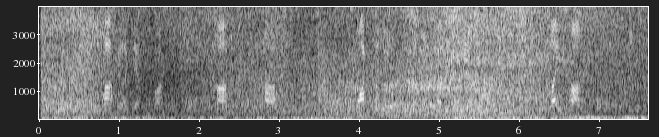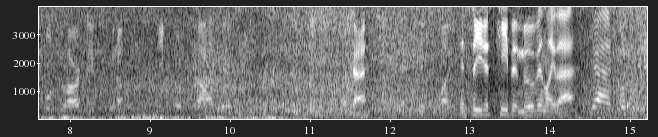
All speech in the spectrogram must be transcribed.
Pop it like this. Watch. Pop. Pop. Watch the lure. Light pop. You can pull too hard and it's gonna make the side here. Okay. And so you just keep it moving like that. Yeah, it's looking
